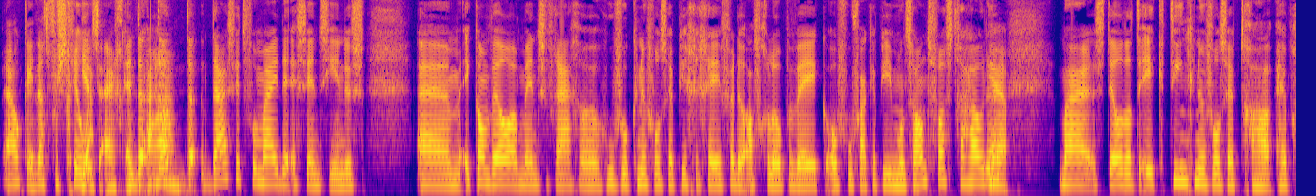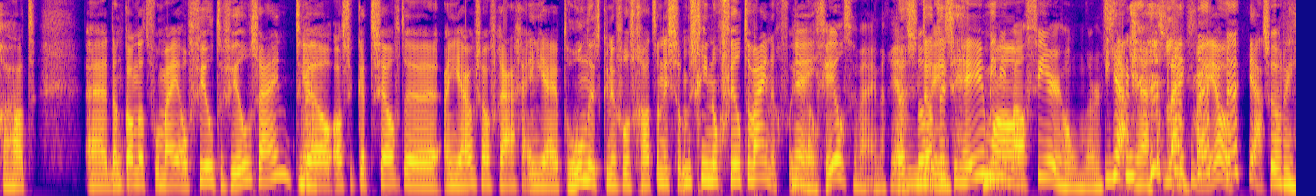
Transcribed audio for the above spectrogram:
Oké, dat verschil is eigenlijk. En ah. daar zit voor mij de essentie in. Dus um, ik kan wel aan mensen vragen: hoeveel knuffels heb je gegeven de afgelopen week? Of hoe vaak heb je iemands hand vastgehouden? Ja. Maar stel dat ik tien knuffels heb, geha heb gehad. Uh, dan kan dat voor mij al veel te veel zijn. Terwijl als ik hetzelfde aan jou zou vragen en jij hebt 100 knuffels gehad, dan is dat misschien nog veel te weinig voor nee, jou. Nee, veel te weinig. Ja, sorry. Dat is helemaal. Minimaal 400. Ja, ja. dat lijkt mij ook. Ja. Sorry.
